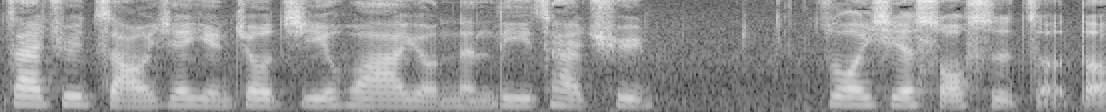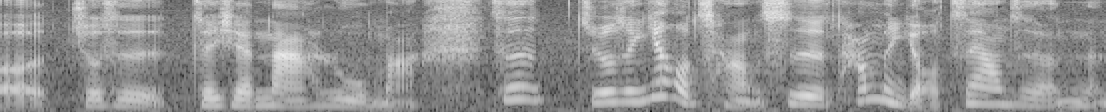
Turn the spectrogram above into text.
再去找一些研究计划，有能力再去。做一些受试者的，就是这些纳入嘛，这就是药厂是他们有这样子的能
